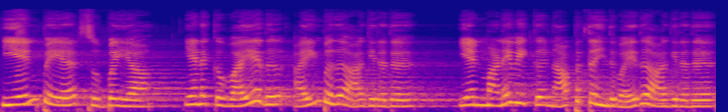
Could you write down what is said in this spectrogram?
என் பெயர் சுப்பையா. எனக்கு வயது ஐம்பது ஆகிறது. என் மனைவிக்கு நாற்பத்தைந்து வயது ஆகிறது.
